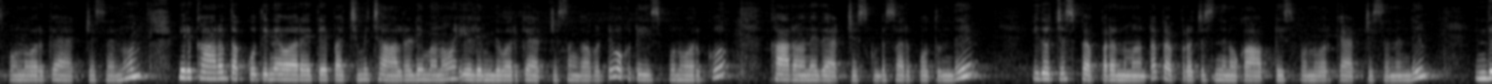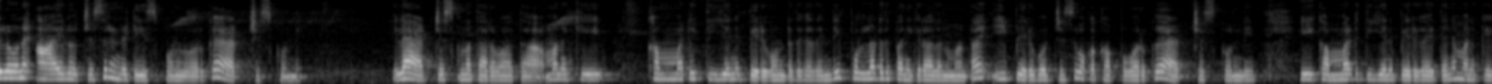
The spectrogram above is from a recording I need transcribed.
స్పూన్ల వరకు యాడ్ చేశాను. మీరు కారం తక్కువ తినేవారైతే పచ్చిమిర్చి ఆల్రెడీ మనం ఏడెనిమిది వరకు యాడ్ చేసాం కాబట్టి ఒక టీ స్పూన్ వరకు కారం అనేది యాడ్ చేసుకుంటే సరిపోతుంది. ఇది వచ్చేసి పెప్పర్ అనమాట పెప్పర్ వచ్చేసి నేను ఒక హాఫ్ టీ స్పూన్ వరకు యాడ్ చేశానండి. ఇందులోనే ఆయిల్ వచ్చేసి రెండు టీ స్పూన్ల వరకు యాడ్ చేసుకోండి. ఇలా యాడ్ చేసుకున్న తర్వాత మనకి కమ్మటి తీయని పెరుగు ఉంటుంది కదండి పుల్లటిది పనికిరాదనమాట. ఈ పెరుగు వచ్చేసి ఒక కప్పు వరకు యాడ్ చేసుకోండి. ఈ కమ్మటి తీయని పెరుగు అయితేనే మనకి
